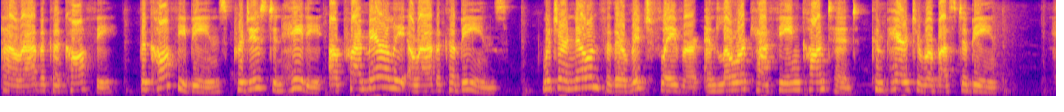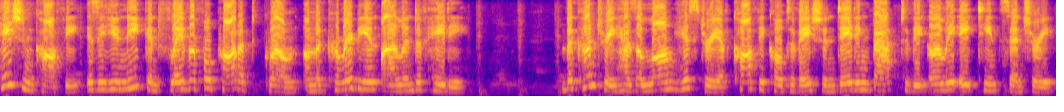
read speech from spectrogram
Arabica coffee. The coffee beans produced in Haiti are primarily Arabica beans, which are known for their rich flavor and lower caffeine content compared to Robusta bean. Haitian coffee is a unique and flavorful product grown on the Caribbean island of Haiti. The country has a long history of coffee cultivation dating back to the early 18th century,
